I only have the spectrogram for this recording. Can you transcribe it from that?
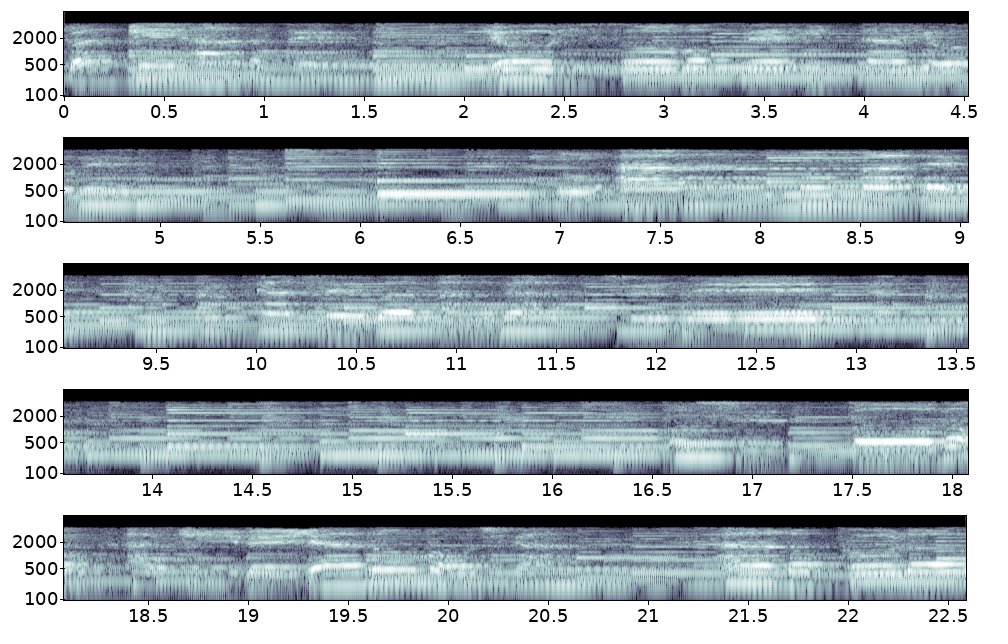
分け合って寄り添っていたよね。ドアの前吹く風はまだ冷たく。ポストの空き部屋の文字があの頃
